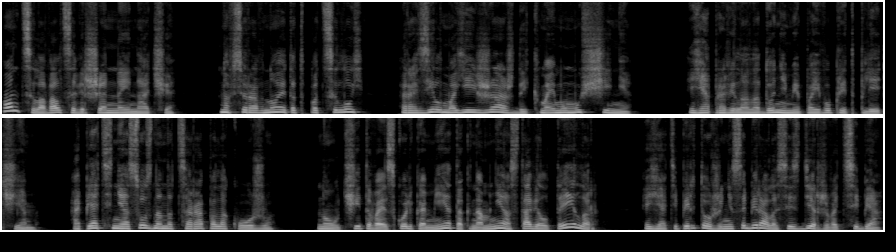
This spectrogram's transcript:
Он целовал совершенно иначе. Но все равно этот поцелуй разил моей жаждой к моему мужчине. Я провела ладонями по его предплечьям. Опять неосознанно царапала кожу. Но учитывая, сколько меток на мне оставил Тейлор, я теперь тоже не собиралась сдерживать себя.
